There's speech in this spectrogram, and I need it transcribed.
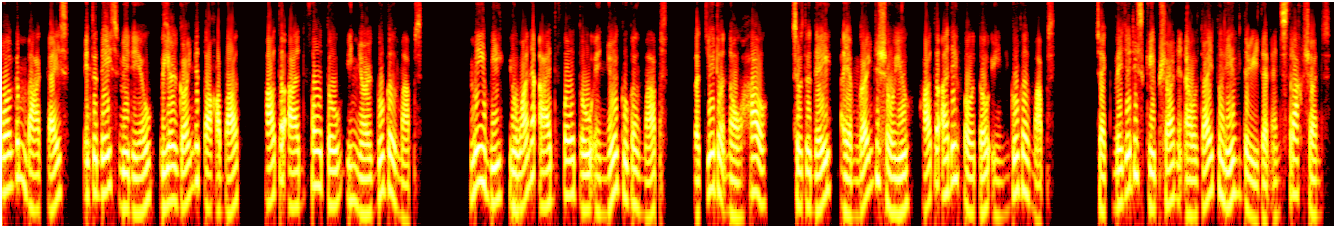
welcome back guys. In today's video, we are going to talk about how to add photo in your Google Maps. Maybe you want to add photo in your Google Maps, but you don't know how. So today, I am going to show you how to add a photo in Google Maps. Check video description and I will try to leave the written instructions.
